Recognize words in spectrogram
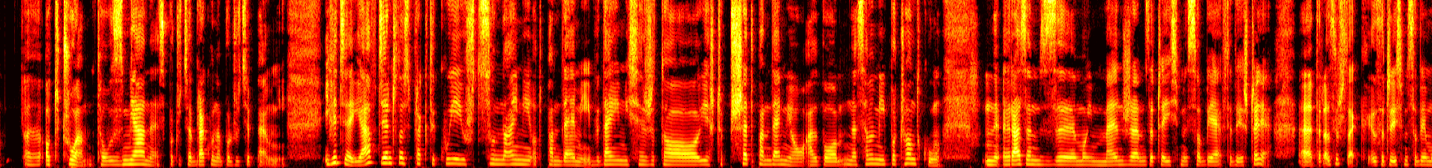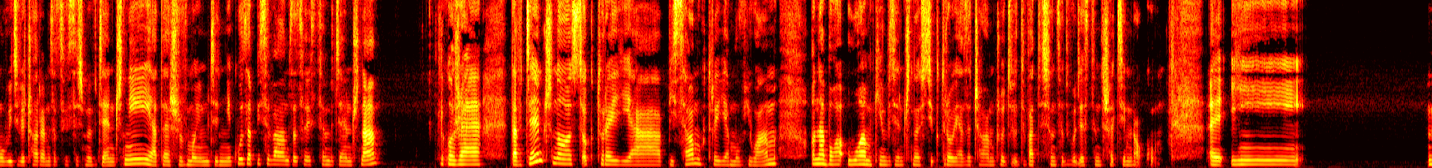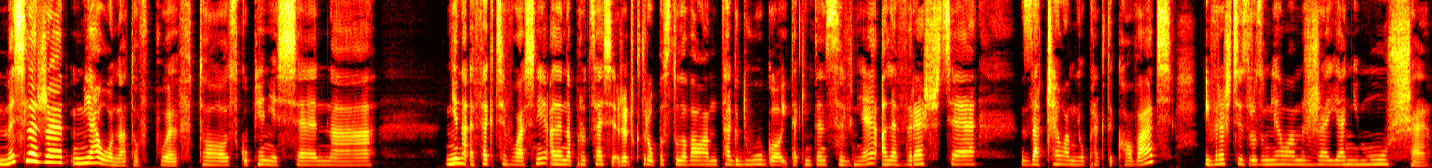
odczułam tą zmianę z poczucia braku na poczucie pełni. I wiecie, ja wdzięczność praktykuję już co najmniej od pandemii. Wydaje mi się, że to jeszcze przed pandemią albo na samym jej początku razem z moim mężem zaczęliśmy sobie, wtedy jeszcze nie, e, teraz już tak, zaczęliśmy sobie mówić wieczorem, za co jesteśmy wdzięczni. Ja też w moim dzienniku zapisywałam, za co jestem wdzięczna. Tylko, że ta wdzięczność, o której ja pisałam, o której ja mówiłam, ona była ułamkiem wdzięczności, którą ja zaczęłam czuć w 2023 roku. E, I myślę, że miało na to wpływ to skupienie się na nie na efekcie właśnie, ale na procesie, rzecz, którą postulowałam tak długo i tak intensywnie, ale wreszcie zaczęłam ją praktykować i wreszcie zrozumiałam, że ja nie muszę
